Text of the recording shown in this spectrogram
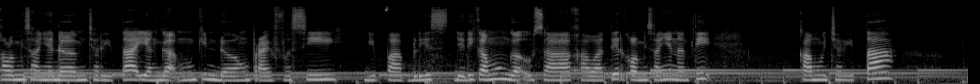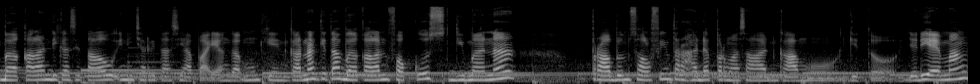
kalau misalnya dalam cerita yang nggak mungkin dong privacy dipublish. Jadi kamu nggak usah khawatir kalau misalnya nanti kamu cerita bakalan dikasih tahu ini cerita siapa ya nggak mungkin karena kita bakalan fokus gimana problem solving terhadap permasalahan kamu gitu. Jadi emang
